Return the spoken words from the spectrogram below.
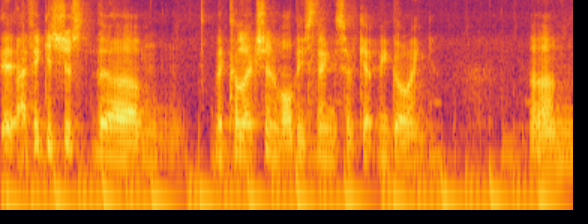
I I think it's just the um, the collection of all these things have kept me going. Um,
